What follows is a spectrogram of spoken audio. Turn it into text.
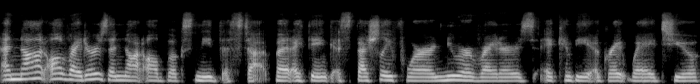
And not all writers and not all books need this step, but I think especially for newer writers, it can be a great way to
